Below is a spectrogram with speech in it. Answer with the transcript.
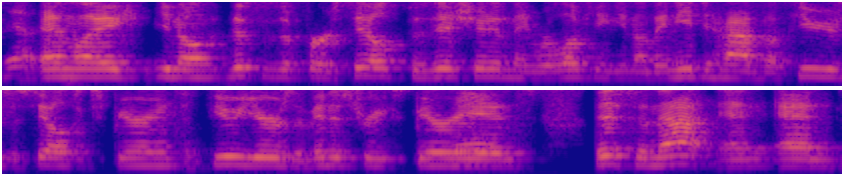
Yeah. And like, you know, this was a first sales position and they were looking, you know, they need to have a few years of sales experience, a few years of industry experience, yeah. this and that. And, and,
